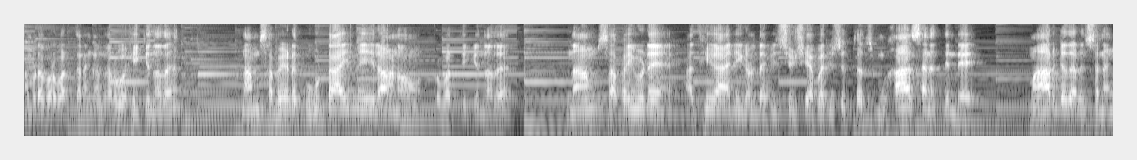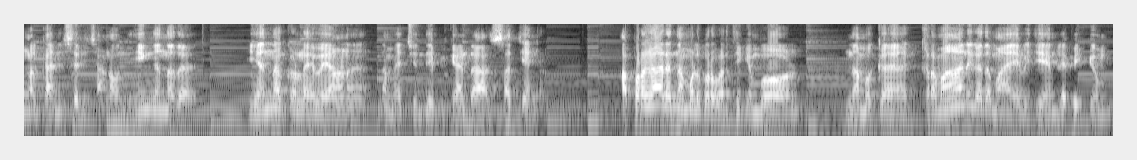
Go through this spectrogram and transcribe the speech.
നമ്മുടെ പ്രവർത്തനങ്ങൾ നിർവഹിക്കുന്നത്? നാം സഭയുടെ കൂട്ടായ്മയിലാണോ പ്രവർത്തിക്കുന്നത്? നാം സഭയുടെ അധികാരികളുടെ വിശിഷ്യ പരിശുദ്ധ സിംഹാസനത്തിന്റെ മാർഗദർശനങ്ങൾക്കനുസരിച്ചാണോ നീങ്ങുന്നത് എന്നൊക്കെയുള്ളവയാണ് നമ്മെ ചിന്തിപ്പിക്കേണ്ട സത്യങ്ങൾ. അപ്രകാരം നമ്മൾ പ്രവർത്തിക്കുമ്പോൾ നമുക്ക് ക്രമാനുഗതമായ വിജയം ലഭിക്കും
